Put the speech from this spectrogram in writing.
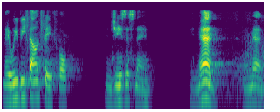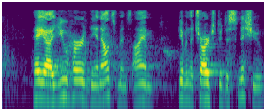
May we be found faithful. In Jesus' name. Amen. Amen. Hey, uh, you heard the announcements. I am given the charge to dismiss you.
